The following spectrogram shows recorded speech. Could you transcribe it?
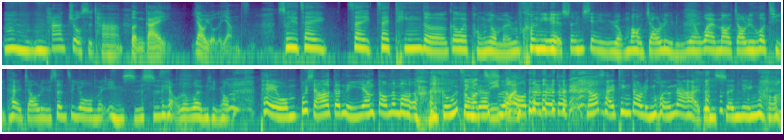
嗯嗯，它就是它本该要有的样子。所以在。在在听的各位朋友们，如果你也深陷于容貌焦虑里面，外貌焦虑或体态焦虑，甚至有我们饮食失调的问题哦，呸！我们不想要跟你一样到那么 谷底的时候，对对对，然后才听到灵魂呐喊的声音哦。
